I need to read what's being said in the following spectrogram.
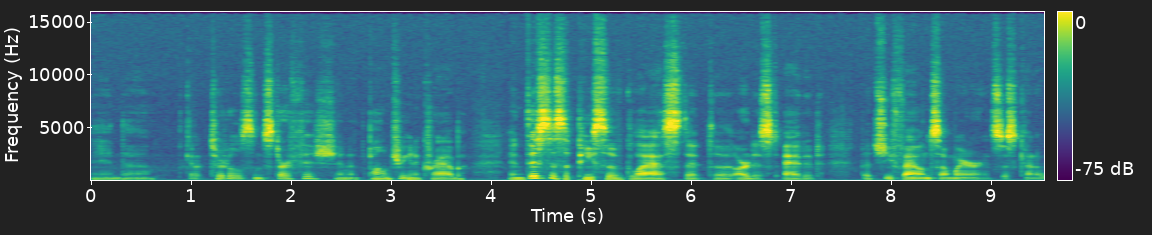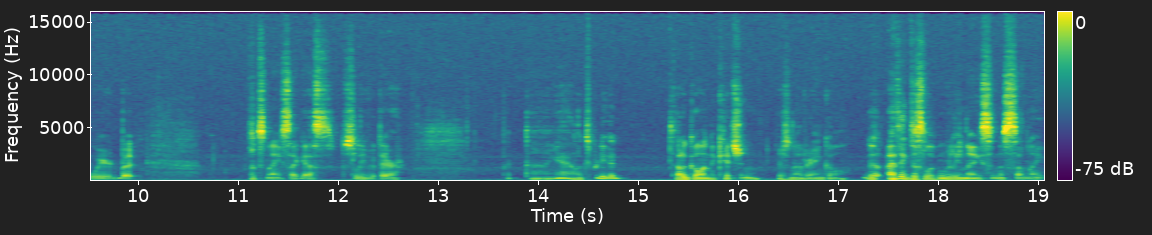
and. Uh, got turtles and starfish and a palm tree and a crab. And this is a piece of glass that the artist added that she found somewhere. It's just kind of weird, but looks nice, I guess. Just leave it there. But uh, yeah, it looks pretty good. That'll go in the kitchen. There's another angle. I think this will look really nice in the sunlight.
